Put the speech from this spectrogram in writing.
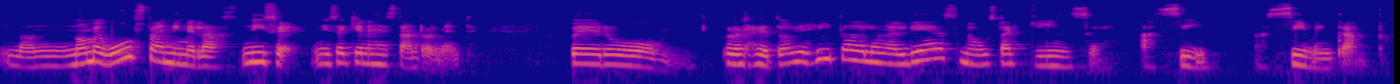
no, me gusta, ni me las, ni sé, ni sé quiénes están realmente. Pero, pero el reggaetón viejito del 1 al 10 me gusta el 15, así, así me encanta.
